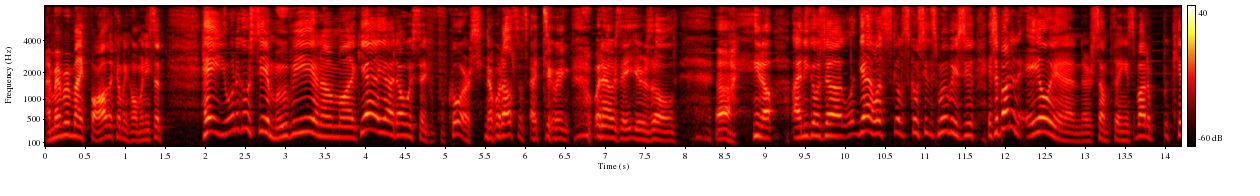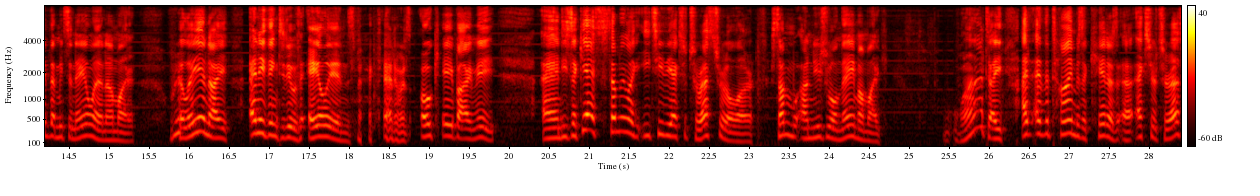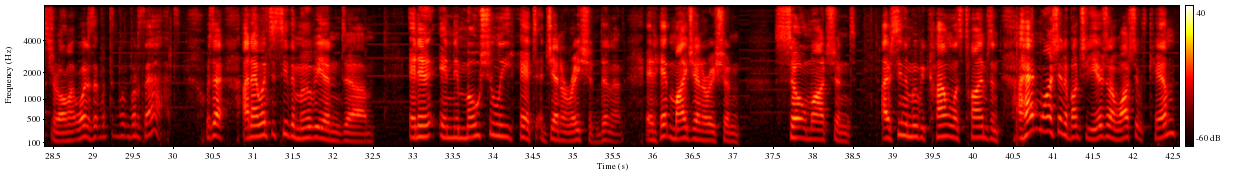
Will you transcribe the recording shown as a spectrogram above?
I remember my father coming home and he said, Hey, you want to go see a movie? And I'm like, Yeah, yeah, I'd always say, Of course. You know, what else was I doing when I was eight years old? Uh, you know, and he goes, uh, Yeah, let's go, let's go see this movie. It's about an alien or something. It's about a kid that meets an alien. I'm like, Really? And I, anything to do with aliens back then was okay by me. And he's like, Yeah, it's something like E.T. the Extraterrestrial or some unusual name. I'm like, what? I, I at the time as a kid as uh, extraterrestrial. I'm like, what is it? What, what is that? Was that? And I went to see the movie, and um, and it, it emotionally hit a generation, didn't it? It hit my generation so much, and I've seen the movie countless times, and I hadn't watched it in a bunch of years, and I watched it with Kim,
